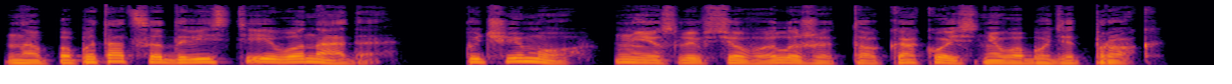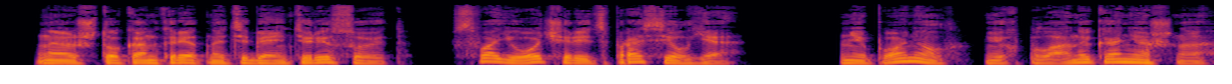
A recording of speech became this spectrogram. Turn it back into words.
«Но попытаться довести его надо. Почему? Если все выложит, то какой с него будет прок?» «А «Что конкретно тебя интересует?» В свою очередь спросил я. «Не понял? Их планы, конечно.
